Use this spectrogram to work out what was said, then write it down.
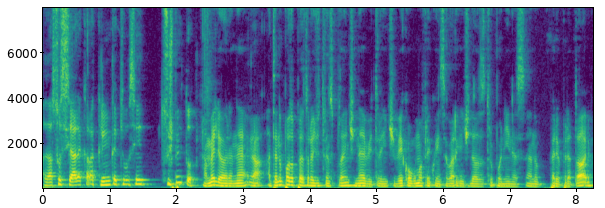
associada àquela clínica que você suspeitou. A melhora, né? Até no pós-operatório de transplante, né, Vitor? A gente vê com alguma frequência agora que a gente dá as troponinas no perioperatório,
